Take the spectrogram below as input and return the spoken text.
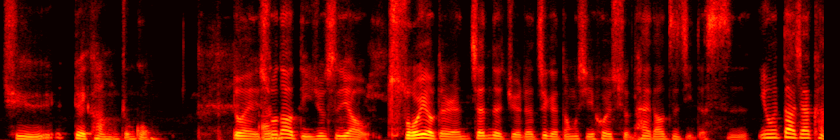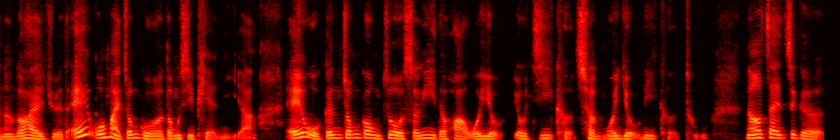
去对抗中共。对，说到底就是要所有的人真的觉得这个东西会损害到自己的私，因为大家可能都还觉得，哎，我买中国的东西便宜啊，哎，我跟中共做生意的话，我有有机可乘，我有利可图。然后在这个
